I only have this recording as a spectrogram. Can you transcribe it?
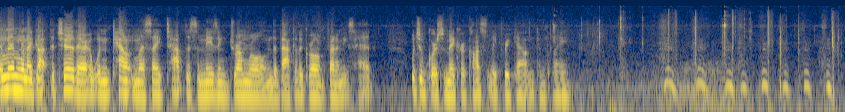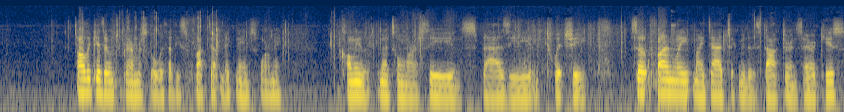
And then when I got the chair there, it wouldn't count unless I tapped this amazing drum roll in the back of the girl in front of me's head, which of course would make her constantly freak out and complain. All the kids I went to grammar school with had these fucked up nicknames for me. Call me like Mental Marcy and Spazzy and Twitchy. So finally, my dad took me to this doctor in Syracuse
